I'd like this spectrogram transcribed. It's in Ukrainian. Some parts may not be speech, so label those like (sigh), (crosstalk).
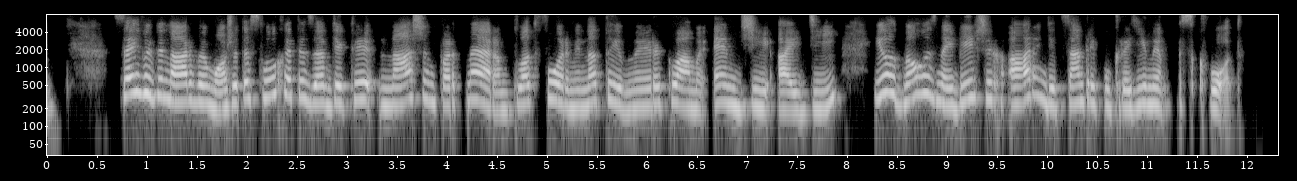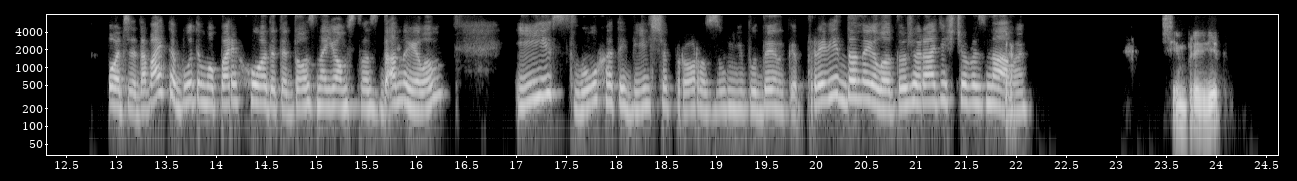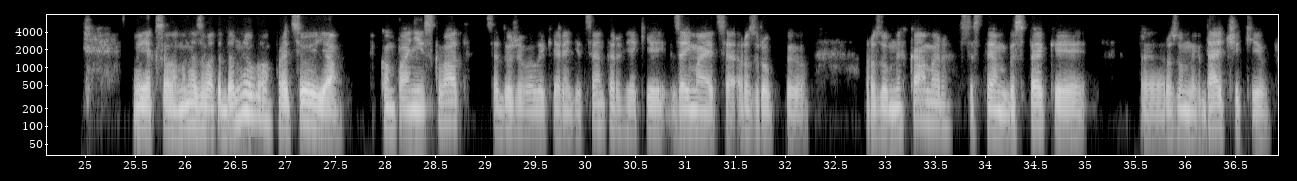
Цей вебінар ви можете слухати завдяки нашим партнерам платформі нативної реклами MGID і одного з найбільших R&D центрів України Squad. Отже, давайте будемо переходити до знайомства з Данилом і слухати більше про розумні будинки. Привіт, Данило! Дуже раді, що ви з нами. Всім привіт. Ну, як сказали, мене звати Данило. Працюю я в компанії Squad. Це дуже великий rd центр який займається розробкою розумних камер, систем безпеки, е, розумних датчиків,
